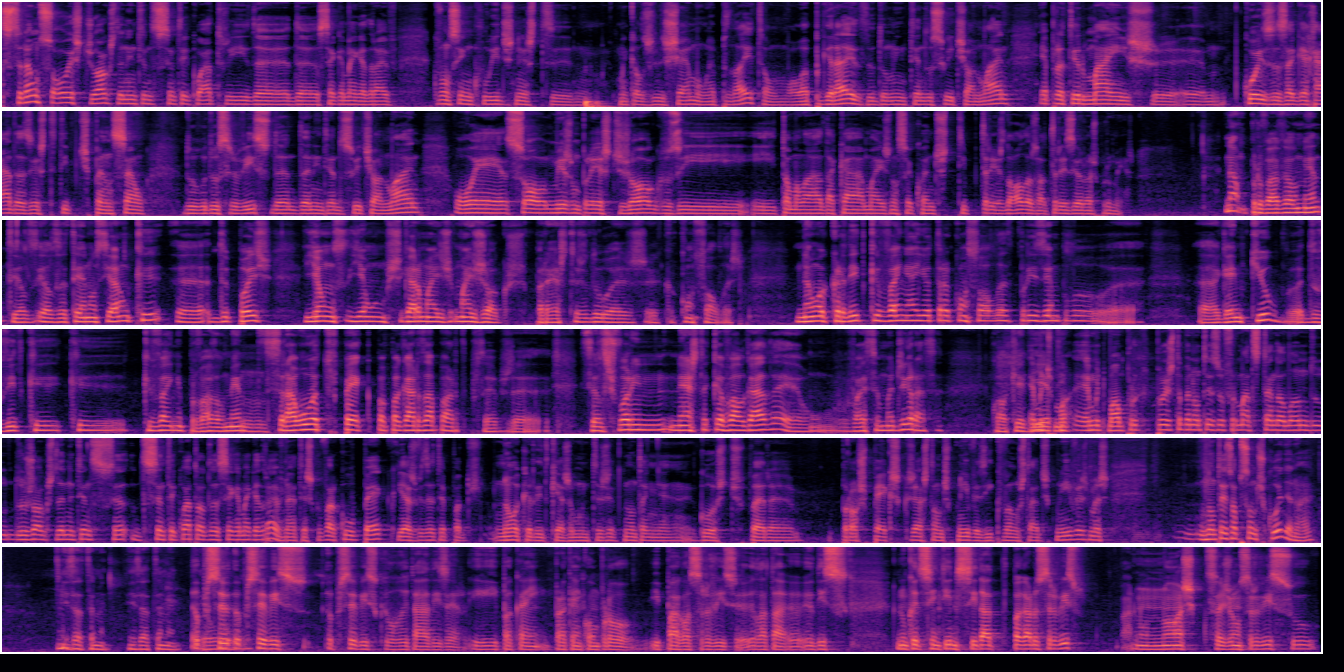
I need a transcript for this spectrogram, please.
serão só estes jogos da Nintendo 64 e da, da Sega Mega Drive que vão ser incluídos neste, como é que eles lhe chamam, update ou, ou upgrade do Nintendo Switch Online? É para ter mais eh, um, coisas agarradas a este tipo de expansão do, do serviço da, da Nintendo Switch Online? Ou é só mesmo para estes jogos e, e toma lá, dá cá mais não sei quantos, tipo 3 dólares ou 3 euros por mês? Não, provavelmente eles, eles até anunciaram que eh, depois iam, iam chegar mais, mais jogos para estas duas eh, consolas. Não acredito que venha aí outra consola, por exemplo, eh, a GameCube. Duvido que, que, que venha. Provavelmente será outro pack para pagares à parte, percebes? Eh, se eles forem nesta cavalgada, é um, vai ser uma desgraça. Qualquer É muito, tipo, mal, é muito mal porque depois também não tens o formato standalone do- dos jogos da Nintendo de 64 ou da Sega Mega Drive, né? tens que levar com o pack e às vezes até podes. Não acredito que haja muita gente que não tenha gostos para, para os packs que já estão disponíveis e que vão estar disponíveis, mas não tens opção de escolha, não é? Exatamente, exatamente. Eu percebo, eu percebo isso, eu percebo isso que o Rui está a dizer. E, e para, quem, para quem comprou e paga o serviço, eu- lá está, eu, eu disse que nunca senti necessidade de pagar o serviço. Pá, não, não acho que seja um serviço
